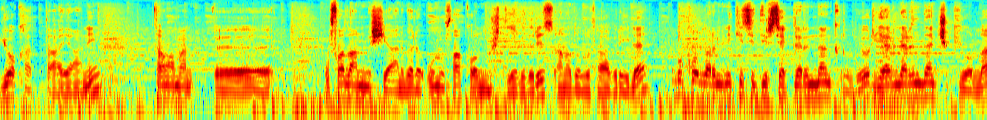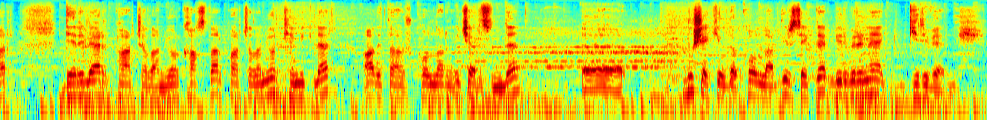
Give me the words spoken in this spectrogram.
yok hatta yani tamamen e, ufalanmış yani böyle un ufak olmuş diyebiliriz Anadolu tabiriyle. Bu kollarımın ikisi dirseklerinden kırılıyor, yerlerinden çıkıyorlar. Deriler parçalanıyor, kaslar parçalanıyor, kemikler adeta şu kolların içerisinde e, bu şekilde kollar, dirsekler birbirine girivermiş.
